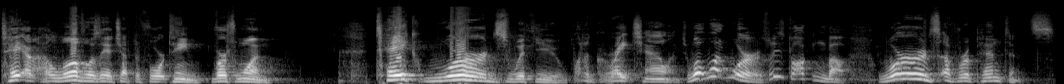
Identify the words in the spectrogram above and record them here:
Take, I love Hosea chapter 14, verse 1. Take words with you. What a great challenge. What, what words? What is he talking about? Words of repentance.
